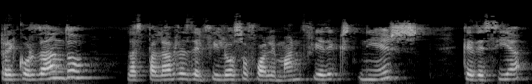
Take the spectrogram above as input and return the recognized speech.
recordando las palabras del filósofo alemán Friedrich Nietzsche, que decía,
